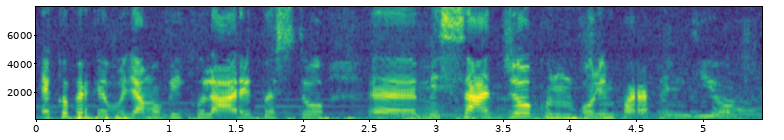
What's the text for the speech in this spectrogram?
Ecco perché vogliamo veicolare questo eh, messaggio con un volo in parapendio.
